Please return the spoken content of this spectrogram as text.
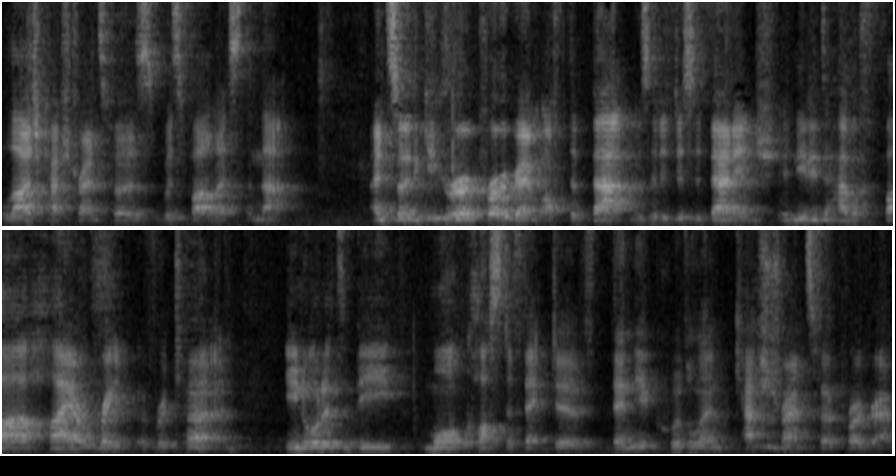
Large cash transfers was far less than that. And so the Gikariro program off the bat was at a disadvantage. It needed to have a far higher rate of return in order to be more cost effective than the equivalent cash transfer program.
